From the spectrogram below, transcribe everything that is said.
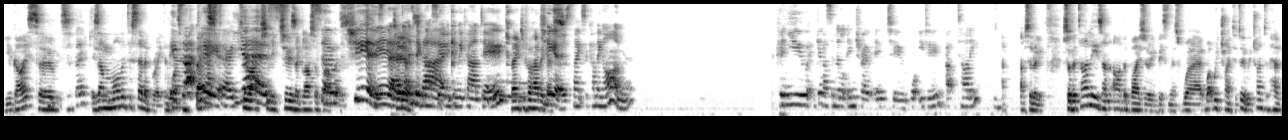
you guys. So it's, it's a moment to celebrate. And what's Exactly. best Very to actually choose a glass of So, bubbles. cheers, Cheers. then. I Cheers. think that's the only thing we can't do. Thank you for having Cheers. us. Cheers. Thanks for coming on. Can you give us a little intro into what you do at the Tagli? Absolutely. So the Tagli is an art advisory business where what we're trying to do, we're trying to help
